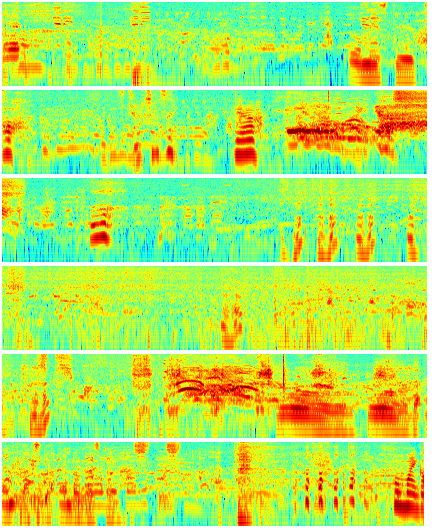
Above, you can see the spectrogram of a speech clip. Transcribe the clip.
Oh, missed it. Oh. Still chasing? Yeah. Oh ah. Uh -huh, uh -huh, uh -huh. Uh -huh. Uh -huh. Oh, oh, the end, that's the end of the story. Oh my god.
